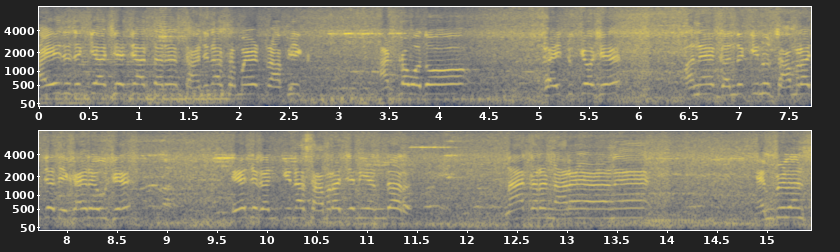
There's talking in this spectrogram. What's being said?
આ એ જ જગ્યા છે જ્યાં અત્યારે સાંજના સમયે ટ્રાફિક આટલો બધો થઈ ચૂક્યો છે. અને ગંદકીનું સામ્રાજ્ય દેખાઈ રહ્યું છે. એ જ ગંદકીના સામ્રાજ્યની અંદર નાકરણ નારાયણ અને એમ્બ્યુલન્સ,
